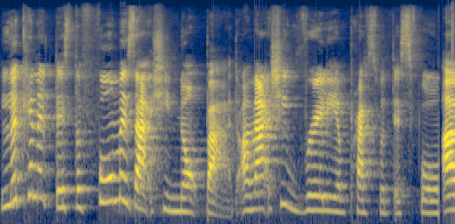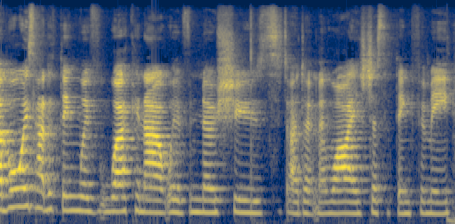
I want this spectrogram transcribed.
looking at this, the form is actually not bad. I'm actually really impressed with this form. I've always had a thing with working out with no shoes. I don't know why, it's just a thing for me.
